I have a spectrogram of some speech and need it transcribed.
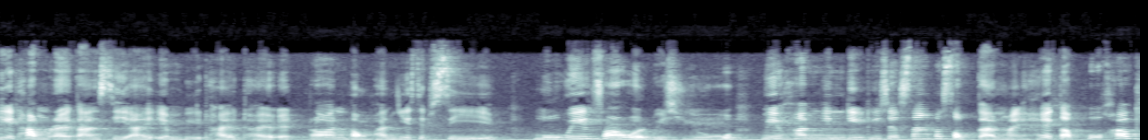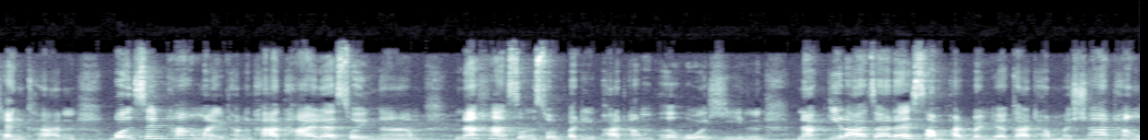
ที่ทำรายการ CIMB Thai Triathlon 2024 Moving Forward with You มีความยินดีที่จะสร้างประสบการณ์ใหม่ให้กับผู้เข้าแข่งขัน บนเส้นทางใหม่ทั้งท้าทายและสวยงาม ณ หาดสวนสวนปฏิพัฒน์อำเภอหัวหิน นักกีฬาจะได้สัมผัสบรรยากาศธรรมชาติทั้ง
